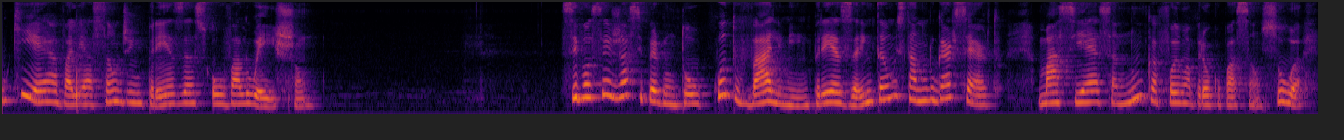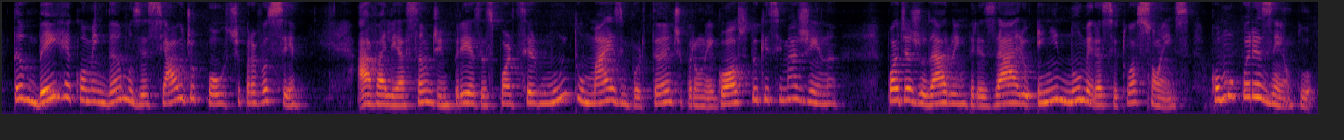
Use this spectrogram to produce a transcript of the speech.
O que é avaliação de empresas ou valuation? Se você já se perguntou quanto vale minha empresa, então está no lugar certo. Mas se essa nunca foi uma preocupação sua, também recomendamos esse áudio post para você. A avaliação de empresas pode ser muito mais importante para um negócio do que se imagina. Pode ajudar o empresário em inúmeras situações, como por exemplo,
